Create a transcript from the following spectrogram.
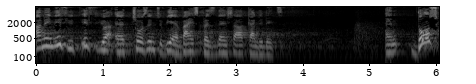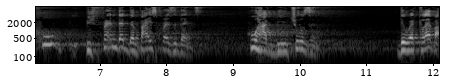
I mean, if you, if you are uh, chosen to be a vice presidential candidate, and those who befriended the vice president who had been chosen, they were clever.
